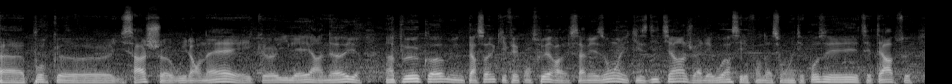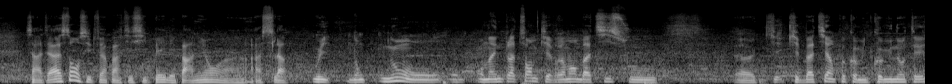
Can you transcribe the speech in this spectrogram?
Euh, pour qu'il sache où il en est et qu'il ait un œil un peu comme une personne qui fait construire sa maison et qui se dit tiens je vais aller voir si les fondations ont été posées, etc. Parce que c'est intéressant aussi de faire participer l'épargnant à, cela. Oui, donc nous on, a une plateforme qui est vraiment bâtie sous... Euh, qui, est bâtie un peu comme une communauté.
